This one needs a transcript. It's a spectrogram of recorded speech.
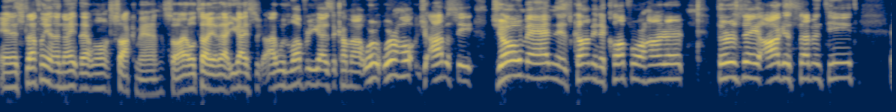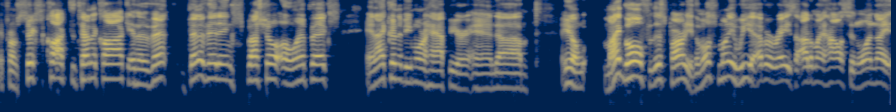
and it's definitely a night that won't suck, man. So I will tell you that. You guys, I would love for you guys to come out. We're we're obviously Joe Maddon is coming to Club 400 Thursday, August 17th, from six o'clock to 10 o'clock, an event benefiting Special Olympics, and I couldn't be more happier. And um, you know, my goal for this party, the most money we ever raised out of my house in one night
